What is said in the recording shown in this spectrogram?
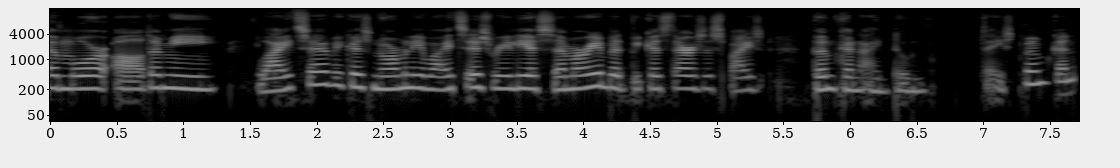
a more autumny Weizen because normally Weizen is really a summery, but because there's a spice pumpkin, I don't taste pumpkin,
